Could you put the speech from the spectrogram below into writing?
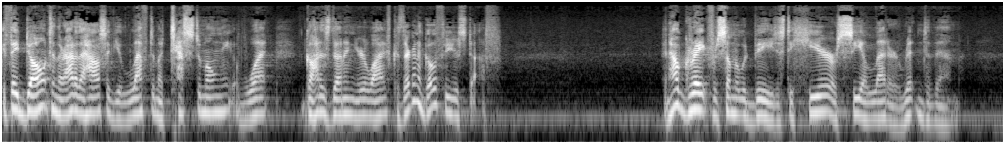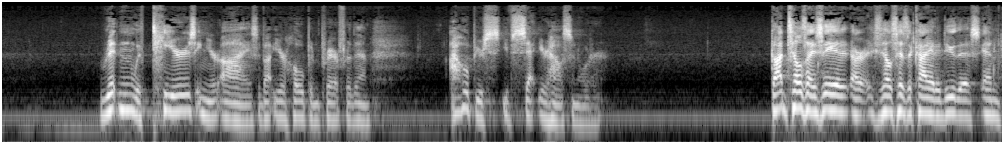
If they don't and they're out of the house, have you left them a testimony of what God has done in your life? Because they're going to go through your stuff. And how great for some it would be just to hear or see a letter written to them, written with tears in your eyes about your hope and prayer for them. I hope you have set your house in order. God tells Isaiah or tells Hezekiah to do this, and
